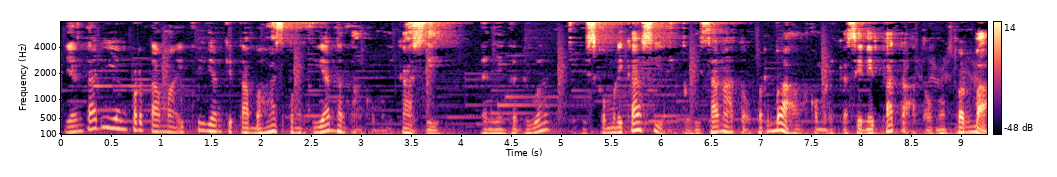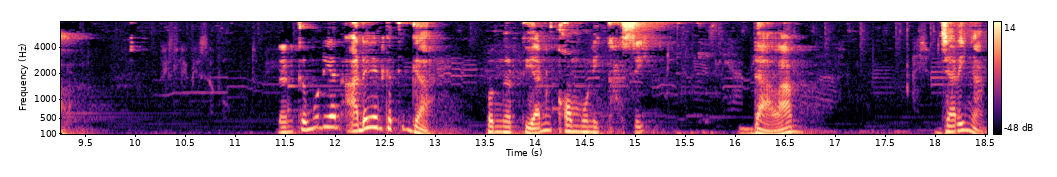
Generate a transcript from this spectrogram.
Yang tadi yang pertama itu yang kita bahas pengertian tentang komunikasi dan yang kedua jenis komunikasi yaitu tulisan atau verbal, komunikasi nirkata atau nonverbal. Dan kemudian ada yang ketiga, pengertian komunikasi dalam jaringan.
